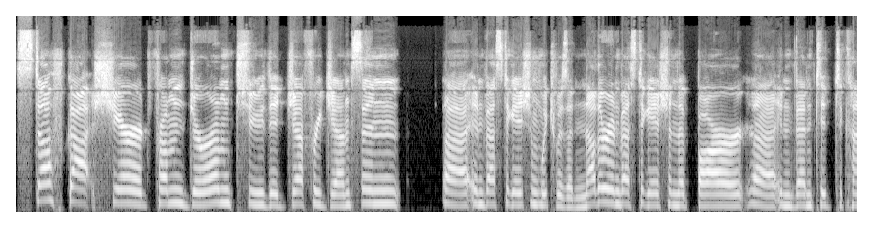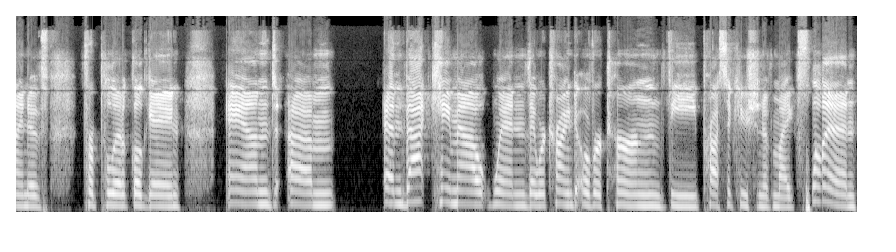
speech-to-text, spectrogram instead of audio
stuff got shared from Durham to the Jeffrey Jensen uh, investigation, which was another investigation that Barr uh, invented to kind of for political gain. And um, and that came out when they were trying to overturn the prosecution of Mike Flynn.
